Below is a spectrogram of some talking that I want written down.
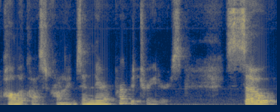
Holocaust crimes, and their perpetrators. So,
